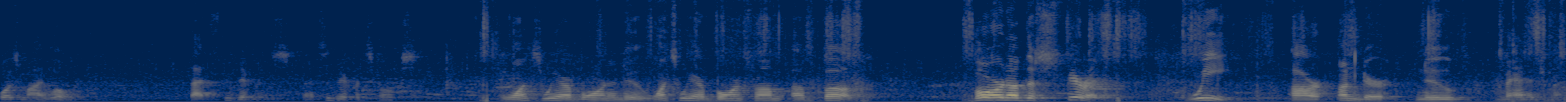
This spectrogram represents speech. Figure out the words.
was my Lord. That's the difference. That's the difference, folks. Once we are born anew, once we are born from above, born of the Spirit, we are under new management.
